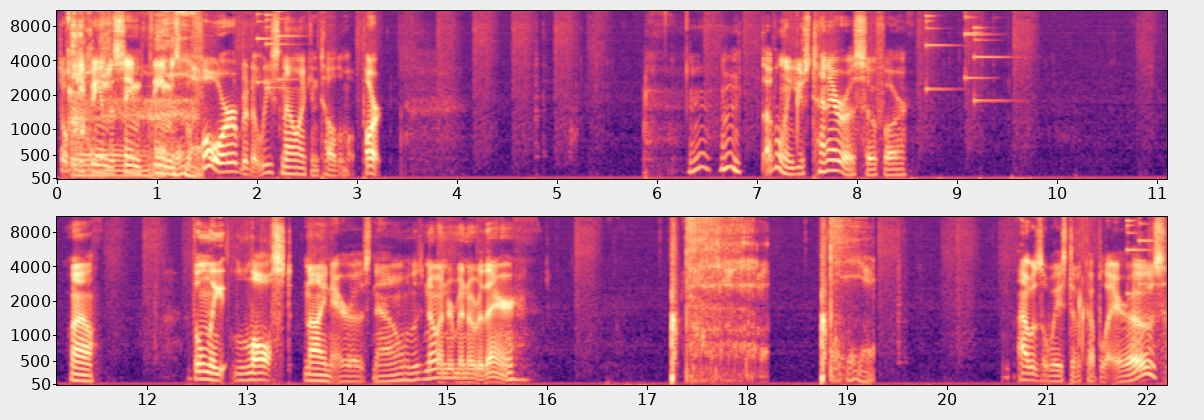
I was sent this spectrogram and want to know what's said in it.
Still keeping in the same theme as before, but at least now I can tell them apart. Mm -hmm. I've only used 10 arrows so far. Well, I've only lost 9 arrows now. There's no Enderman over there. That was a waste of a couple of arrows.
